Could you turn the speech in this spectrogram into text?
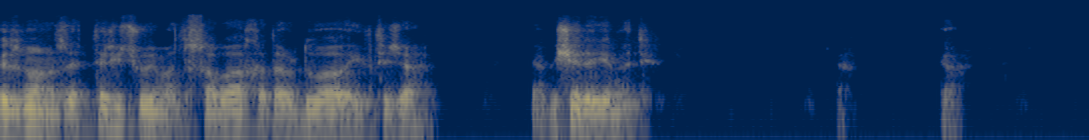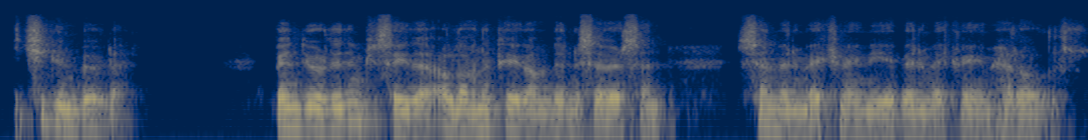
Bediüzzaman Hazretleri hiç uyumadı. Sabaha kadar dua ve iltica. Ya bir şey de yemedi. Ya, ya. İki gün böyle. Ben diyor dedim ki Seyyide Allah'ını peygamberini seversen sen benim ekmeğimi ye, benim ekmeğim helaldir.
